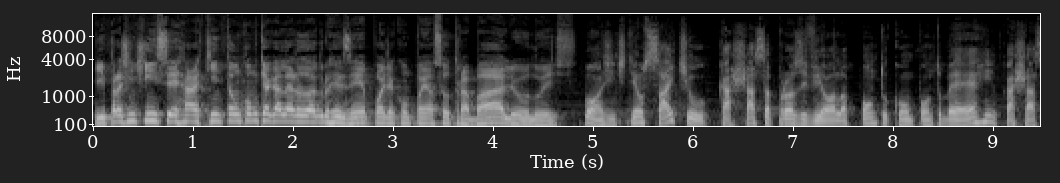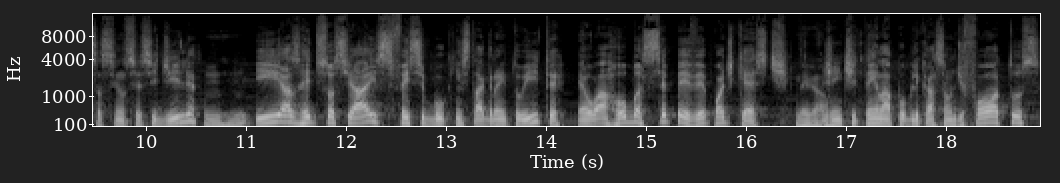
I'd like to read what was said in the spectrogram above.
E para a gente encerrar aqui, então, como que a galera do Agro Resenha pode acompanhar o seu trabalho, Luiz? Bom, a gente tem o site, o cachaçaproseviola.com.br, o cachaça sem o C cedilha, uhum. e as redes sociais, Facebook, Instagram e Twitter, é o arroba CPV Podcast. Legal. A gente tem lá a publicação de fotos,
